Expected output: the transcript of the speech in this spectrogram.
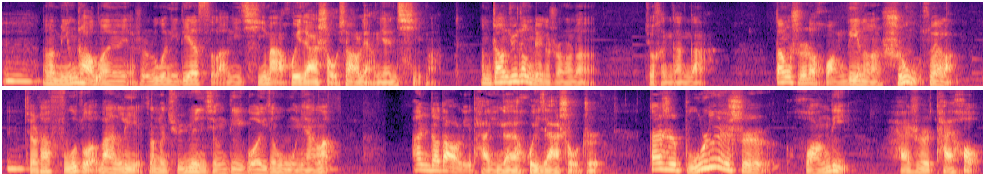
嗯那么明朝官员也是，如果你爹死了，你起码回家守孝两年起嘛。那么张居正这个时候呢就很尴尬，当时的皇帝呢十五岁了，嗯就是他辅佐万历这么去运行帝国已经五年了，按照道理他应该回家守制，但是不论是皇帝还是太后，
